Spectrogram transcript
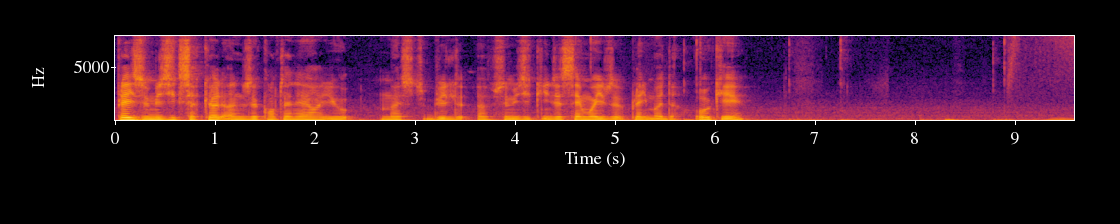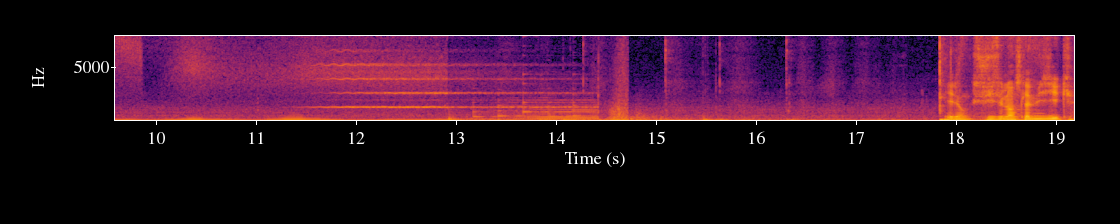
Place the music circle on the container. You must build up the music in the same way the play mode. Ok. Et donc, si je lance la musique,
